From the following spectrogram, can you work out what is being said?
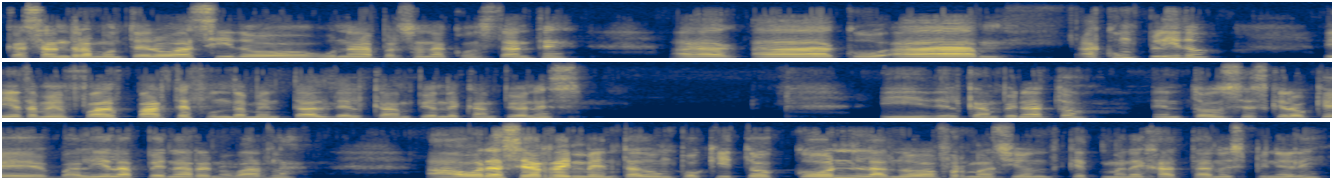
Cassandra Montero ha sido una persona constante, ha, cumplido. Ella también fue parte fundamental del campeón de campeones y del campeonato. Entonces, creo que valía la pena renovarla. Ahora se ha reinventado un poquito con la nueva formación que maneja Tano Spinelli,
